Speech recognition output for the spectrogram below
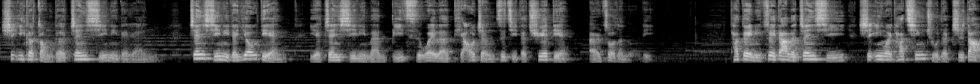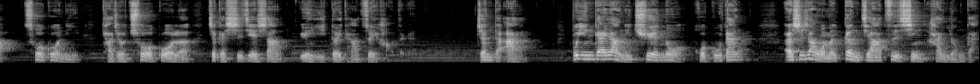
是一个懂得珍惜你的人，珍惜你的优点，也珍惜你们彼此为了调整自己的缺点而做的努力。他对你最大的珍惜，是因为他清楚的知道，错过你，他就错过了这个世界上愿意对他最好的人。真的爱，不应该让你怯懦或孤单，而是让我们更加自信和勇敢。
